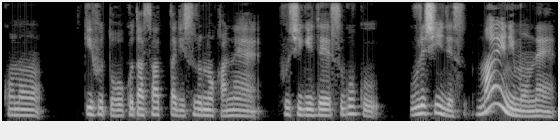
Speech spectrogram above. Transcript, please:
このギフトをくださったりするのかね、不思議ですごく嬉しいです。前にもね、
